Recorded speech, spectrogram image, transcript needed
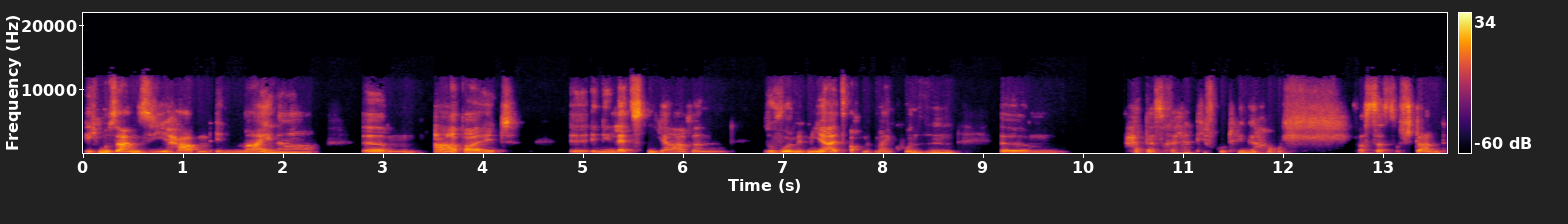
ich muss sagen, sie haben in meiner ähm, Arbeit äh, in den letzten Jahren, sowohl mit mir als auch mit meinen Kunden, ähm, hat das relativ gut hingehauen, was das so stand.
